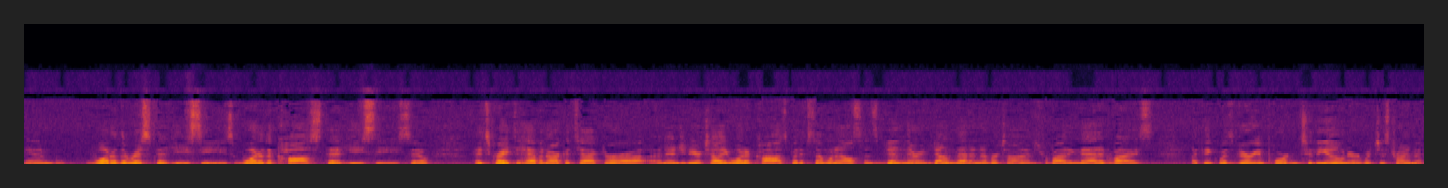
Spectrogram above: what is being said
and what are the risks that he sees, what are the costs that he sees. So it's great to have an architect or a, an engineer tell you what it costs, but if someone else has been there and done that a number of times, providing that advice, I think was very important to the owner, which is TriMet.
